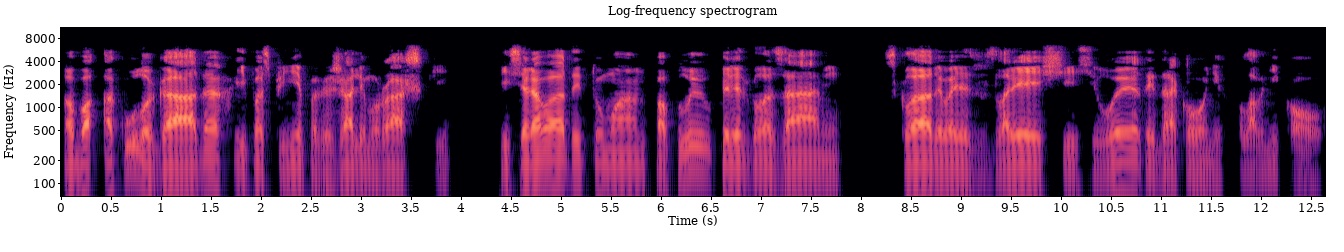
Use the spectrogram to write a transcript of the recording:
об акулах-гадах, и по спине побежали мурашки, и сероватый туман поплыл перед глазами, складываясь в зловещие силуэты драконьих плавников.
